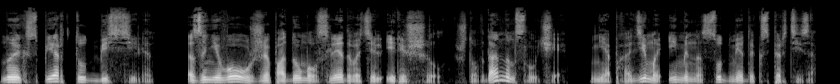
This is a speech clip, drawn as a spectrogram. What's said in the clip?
но эксперт тут бессилен. За него уже подумал следователь и решил, что в данном случае необходима именно судмедэкспертиза.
